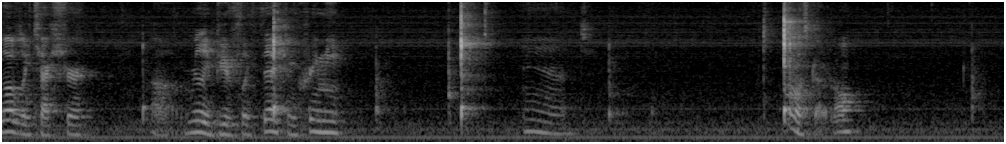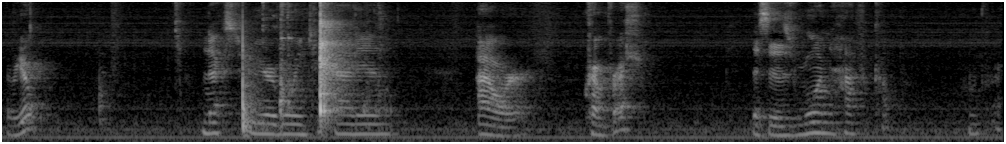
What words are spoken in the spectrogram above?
lovely texture. Uh, really beautifully thick and creamy. And almost got it all. There we go. Next, we are going to add in our creme fraiche. This is one half cup creme fraiche.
